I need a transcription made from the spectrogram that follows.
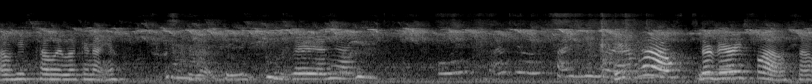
Oh, he's totally looking at you. He's very unhappy. Be slow. They're very slow, so.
